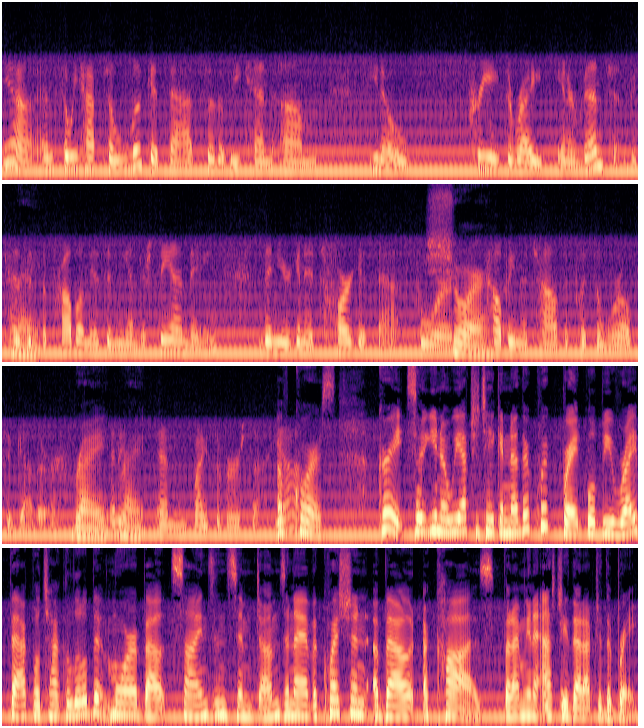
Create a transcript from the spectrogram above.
Yeah, and so we have to look at that so that we can, um, you know, create the right intervention. Because Right. if the problem is in the understanding, then you're going to target that for Sure. helping the child to put the world together, Right. and it- right. and vice versa. Of course. Great. So, you know, we have to take another quick break. We'll be right back. We'll talk a little bit more about signs and symptoms. And I have a question about a cause, but I'm going to ask you that after the break.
